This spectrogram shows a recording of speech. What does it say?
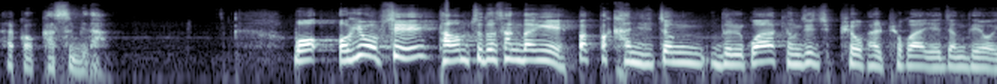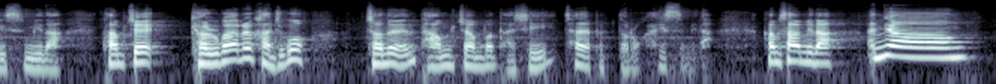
할 것 같습니다. 뭐 어김없이 다음 주도 상당히 빡빡한 일정들과 경제 지표 발표가 예정되어 있습니다. 다음 주에 결과를 가지고 저는 다음 주에 한번 다시 찾아뵙도록 하겠습니다. 감사합니다. 안녕.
